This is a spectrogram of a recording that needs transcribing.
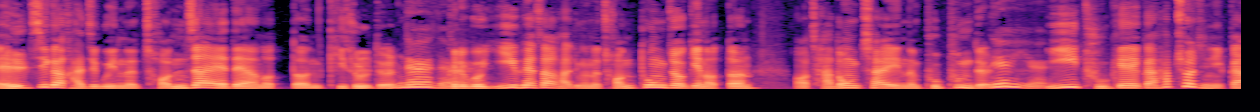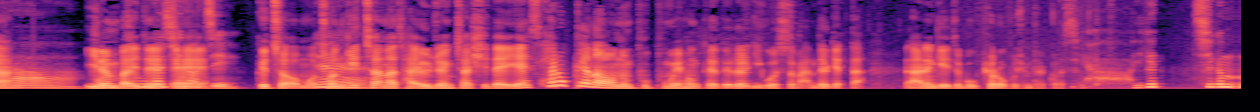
LG가 가지고 있는 전자에 대한 어떤 기술들 네네. 네. 그리고 이 회사가 가지고 있는 전통적인 어떤 어, 자동차에 있는 부품들 예, 예. 이두 개가 합쳐지니까 야, 이른바 이제 예, 그렇죠. 뭐 예. 전기차나 자율주행차 시대에 새롭게 나오는 부품의 형태들을 이곳에서 만들겠다라는 게 이제 목표로 보시면 될 것 같습니다. 야, 이게 지금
